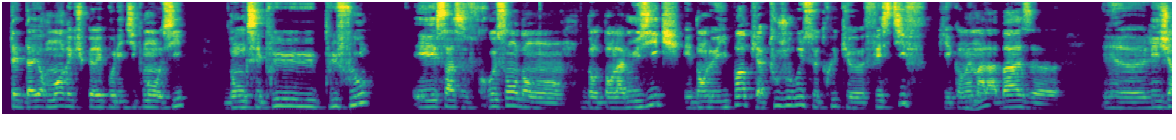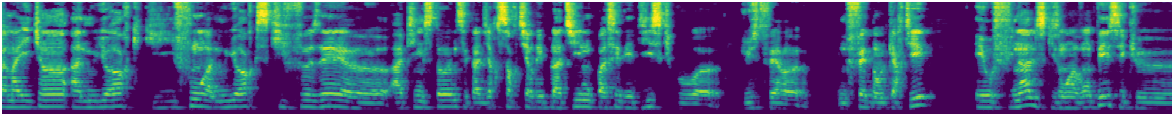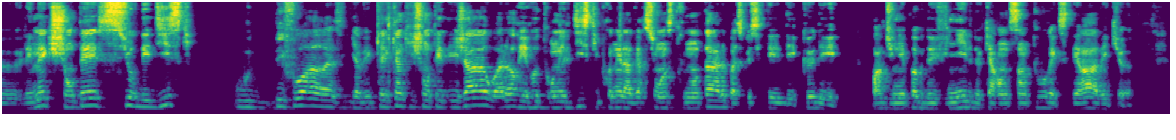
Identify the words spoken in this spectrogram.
peut-être d'ailleurs moins récupérés politiquement aussi. Donc c'est plus plus flou et ça se ressent dans, dans, dans la musique et dans le hip-hop. Il y a toujours eu ce truc euh, festif qui est quand même à la base euh, les Jamaïcains à New York qui font à New York ce qu'ils faisaient euh, à Kingston, c'est-à-dire sortir des platines, passer des disques pour euh, juste faire une fête dans le quartier. Et au final, ce qu'ils ont inventé, c'est que les mecs chantaient sur des disques où des fois il y avait quelqu'un qui chantait déjà, ou alors ils retournaient le disque, ils prenaient la version instrumentale parce que c'était des que des on parle d'une époque de vinyle de 45 tours, etc. avec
